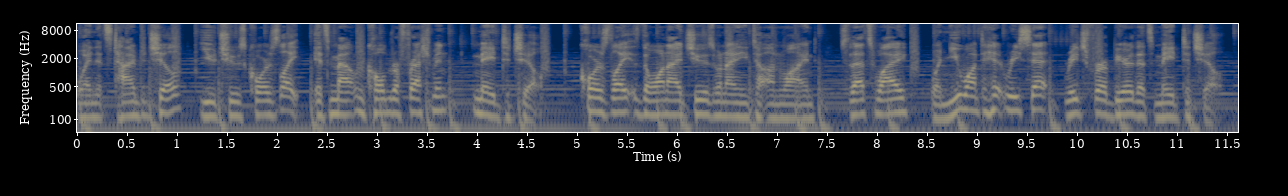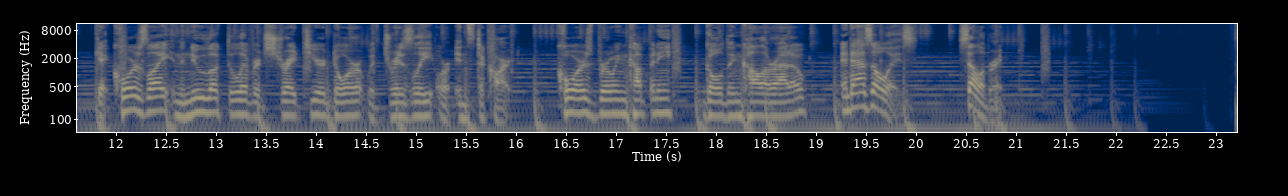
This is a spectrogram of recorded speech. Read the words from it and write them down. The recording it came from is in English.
when it's time to chill, you choose Coors Light. It's mountain cold refreshment made to chill. Coors Light is the one I choose when I need to unwind. So that's why when you want to hit reset, reach for a beer that's made to chill. Get Coors Light in the new look delivered straight to your door with Drizly or Instacart. Coors Brewing Company, Golden, Colorado. And as always, celebrate.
